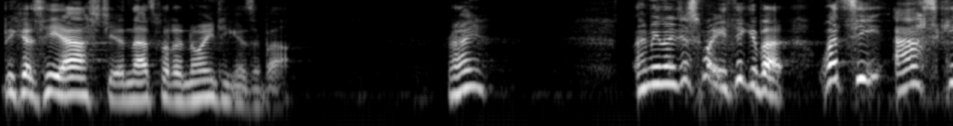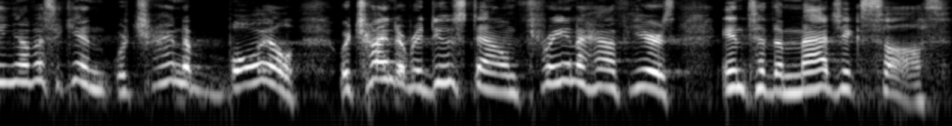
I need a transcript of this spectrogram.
because he asked you, and that's what anointing is about. Right? I mean, I just want you to think about it. what's he asking of us? Again, we're trying to boil, we're trying to reduce down three and a half years into the magic sauce,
